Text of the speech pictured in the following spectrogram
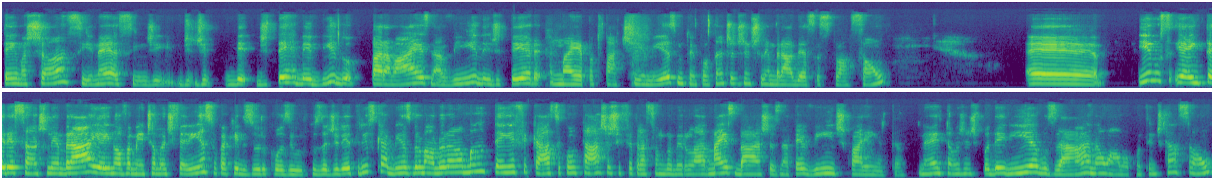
têm uma chance, né, assim, de, de, de, de ter bebido para mais na vida e de ter uma hepatopatia mesmo, então é importante a gente lembrar dessa situação. É, E, é interessante lembrar, e aí novamente é uma diferença com aqueles úricos e úricos da diretriz, que a benzbromalona ela mantém eficácia com taxas de filtração glomerular mais baixas, né, até 20, 40. Né? Então, a gente poderia usar, não há uma contraindicação,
